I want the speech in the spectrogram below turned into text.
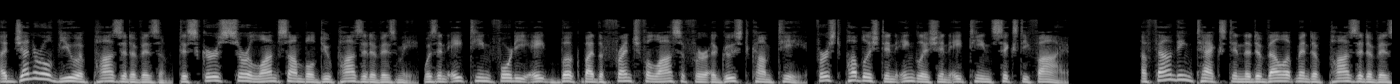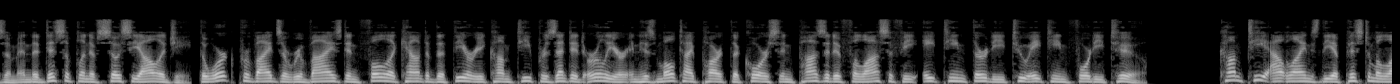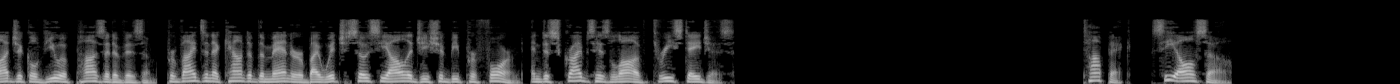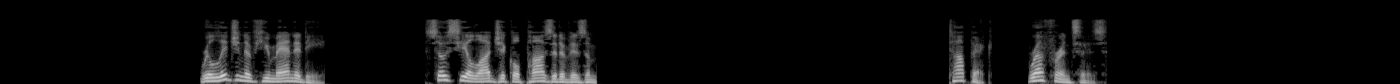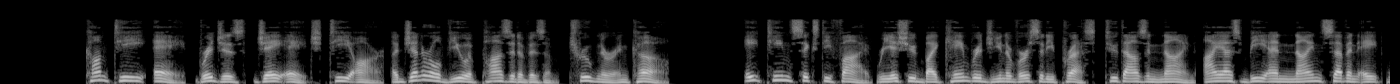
A General View of Positivism Discours sur l'ensemble du positivisme was an 1848 book by the French philosopher Auguste Comte, first published in English in 1865. A founding text in the development of positivism and the discipline of sociology, the work provides a revised and full account of the theory Comte presented earlier in his multi-part The Course in Positive Philosophy 1830 -1842. Comte outlines the epistemological view of positivism, provides an account of the manner by which sociology should be performed, and describes his law of three stages. See also. Religion of humanity. Sociological positivism. References Comte, A., Bridges, J. H. Tr., A General View of Positivism, Trubner & Co. 1865 reissued by Cambridge University Press, 2009, ISBN 978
